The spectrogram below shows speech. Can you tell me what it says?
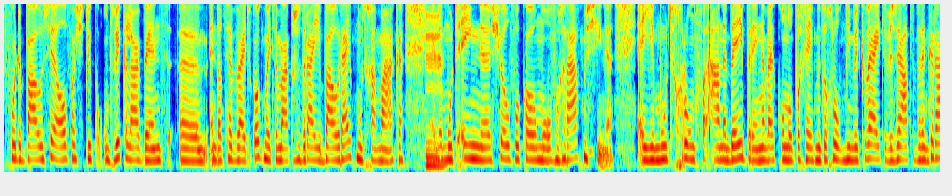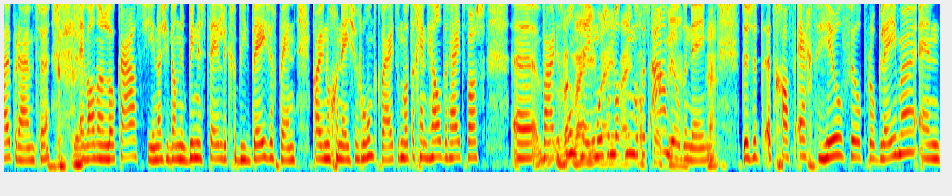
voor de bouw zelf, als je natuurlijk ontwikkelaar bent... en dat hebben wij natuurlijk ook mee te maken... zodra je bouw rijp moet gaan maken... Hmm. en er moet één shovel komen of een graafmachine... En je moet grond van A naar B brengen. Wij konden op een gegeven moment de grond niet meer kwijt. We zaten met een kruipruimte. Ja. En we hadden een locatie. En als je dan in binnenstedelijk gebied bezig bent, kan je nog ineens je grond kwijt. Omdat er geen helderheid was uh, waar de grond waar, heen moest. Omdat niemand het aan wilde nemen. Ja. Dus het, het gaf echt heel veel problemen. En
